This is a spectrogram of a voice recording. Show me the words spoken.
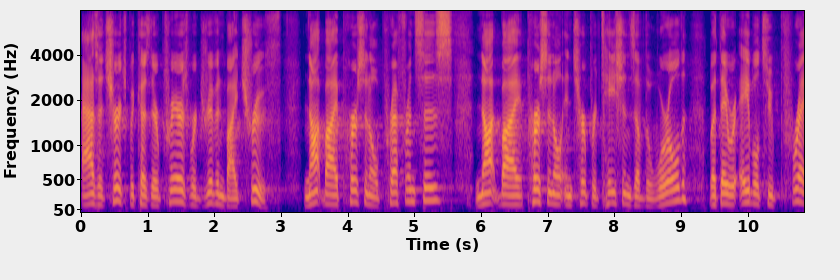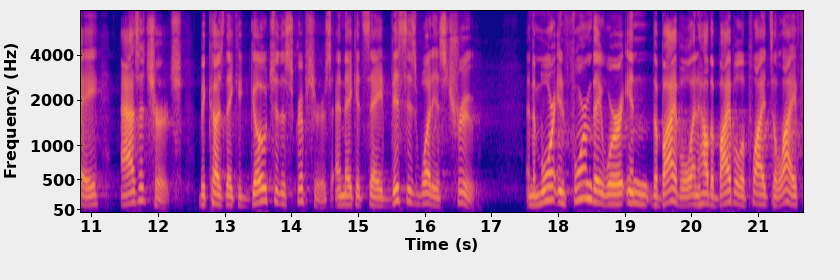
as a church because their prayers were driven by truth, not by personal preferences, not by personal interpretations of the world, but they were able to pray as a church because they could go to the scriptures and they could say, This is what is true. And the more informed they were in the Bible and how the Bible applied to life,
